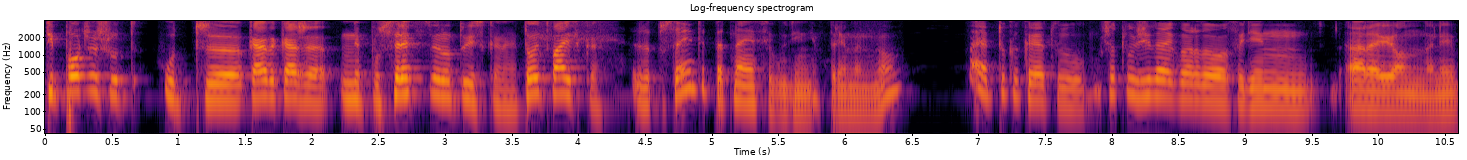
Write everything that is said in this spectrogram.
Ти почваш от, от, е, как да кажа, непосредственото искане. Той това иска. За последните 15 години, примерно, е тук, където, защото живее горе в един район, нали,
